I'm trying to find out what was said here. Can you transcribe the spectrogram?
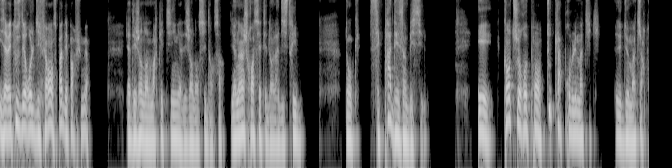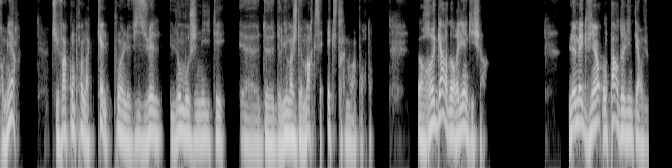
ils avaient tous des rôles différents, ce pas des parfumeurs. Il y a des gens dans le marketing, il y a des gens dans ci, dans ça. Il y en a un, je crois, c'était dans la distrib. Donc, ce pas des imbéciles. Et quand tu reprends toute la problématique de matières premières, tu vas comprendre à quel point le visuel l'homogénéité euh, de, de l'image de marque, c'est extrêmement important. Regarde Aurélien Guichard. Le mec vient, on part de l'interview.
